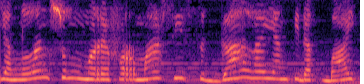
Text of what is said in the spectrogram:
yang langsung mereformasi segala yang tidak baik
